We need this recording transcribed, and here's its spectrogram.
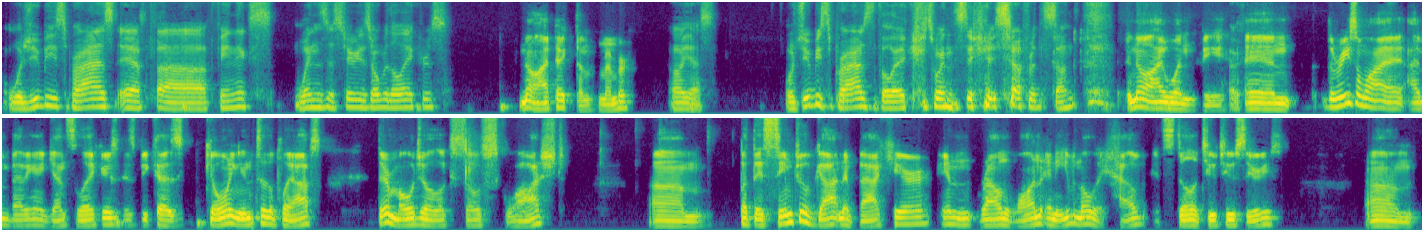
Would you be surprised if uh, Phoenix wins the series over the Lakers? no, I picked them. Remember? Oh yes. Would you be surprised if the Lakers win the series over the Suns? No, I wouldn't be. Okay. And the reason why I'm betting against the Lakers is because going into the playoffs, their mojo looks so squashed. Um, but they seem to have gotten it back here in round one. And even though they have, it's still a 2 2 series. Um,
